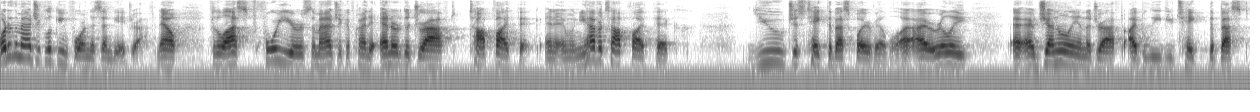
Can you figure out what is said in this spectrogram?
What are the Magic looking for in this NBA draft? Now, for the last four years, the Magic have kind of entered the draft top five pick. And, and when you have a top five pick, you just take the best player available. I, I really, I, generally in the draft, I believe you take the best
